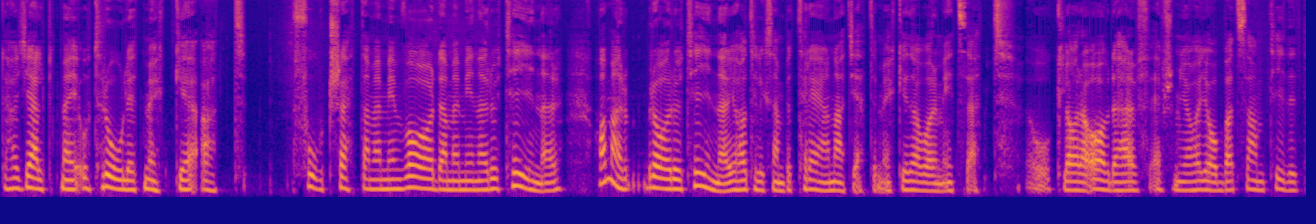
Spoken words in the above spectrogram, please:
det har hjälpt mig otroligt mycket att fortsätta med min vardag, med mina rutiner. Har man bra rutiner, jag har till exempel tränat jättemycket, det har varit mitt sätt att klara av det här eftersom jag har jobbat samtidigt.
